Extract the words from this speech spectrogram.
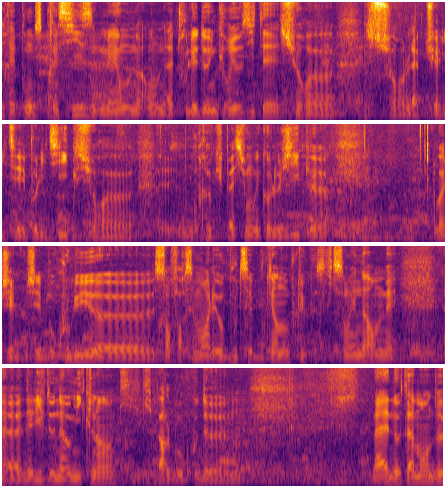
réponses précises, mais on a, tous les deux une curiosité sur, euh, l'actualité politique, sur euh, une préoccupation écologique. Moi, j'ai beaucoup lu, sans forcément aller au bout de ces bouquins non plus, parce qu'ils sont énormes, mais des livres de Naomi Klein qui, qui parlent beaucoup de, bah, notamment de,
